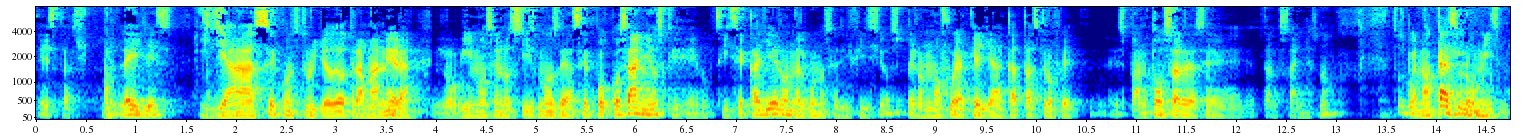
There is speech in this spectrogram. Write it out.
estas leyes y ya se construyó de otra manera. Lo vimos en los sismos de hace pocos años, que sí se cayeron algunos edificios, pero no fue aquella catástrofe espantosa de hace tantos años, ¿no? Entonces, bueno, acá es lo mismo.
